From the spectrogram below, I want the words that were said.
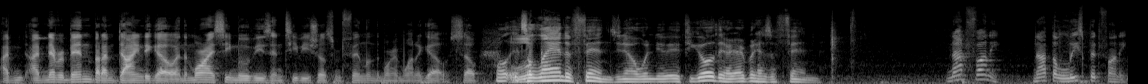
I've I've never been, but I'm dying to go. And the more I see movies and TV shows from Finland, the more I want to go. So, Well, it's look- a land of Finns. You know, when if you go there, everybody has a fin. not funny, not the least bit funny.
